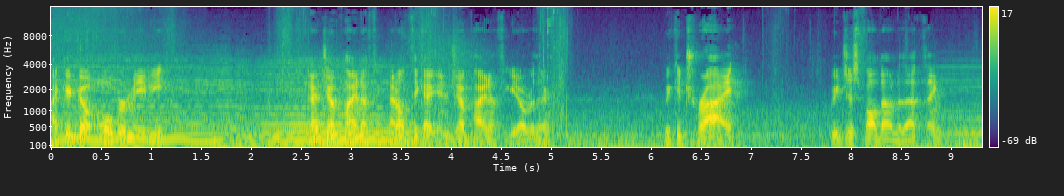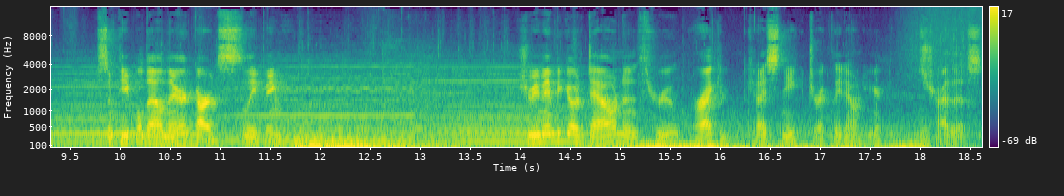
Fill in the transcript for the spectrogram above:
I could go over, maybe. Can I jump high enough? I don't think I can jump high enough to get over there. We could try. We just fall down to that thing. There's some people down there. Guards sleeping. Should we maybe go down and through? Or I could... Can I sneak directly down here? Let's try this.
